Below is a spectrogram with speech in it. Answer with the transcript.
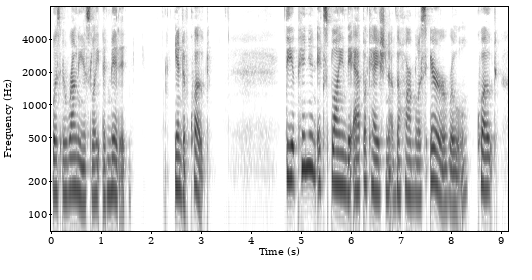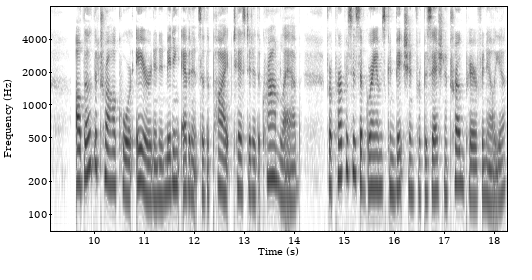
was erroneously admitted. End of quote. The opinion explained the application of the harmless error rule. Quote, Although the trial court erred in admitting evidence of the pipe tested at the crime lab, for purposes of Graham's conviction for possession of drug paraphernalia,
